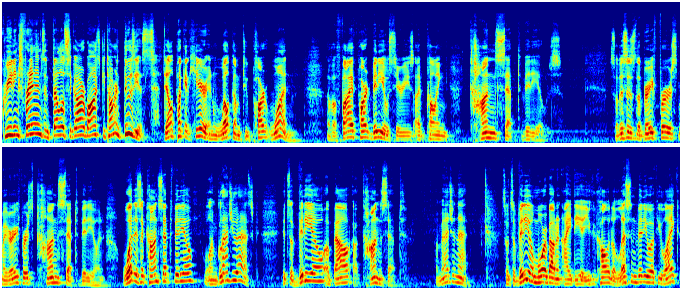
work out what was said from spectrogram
Greetings, friends and fellow cigar box guitar enthusiasts. Del Puckett here, and welcome to part one of a five part video series I'm calling Concept Videos. So, this is the very first, my very first concept video. And what is a concept video? Well, I'm glad you asked. It's a video about a concept. Imagine that. So, it's a video more about an idea. You could call it a lesson video if you like,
